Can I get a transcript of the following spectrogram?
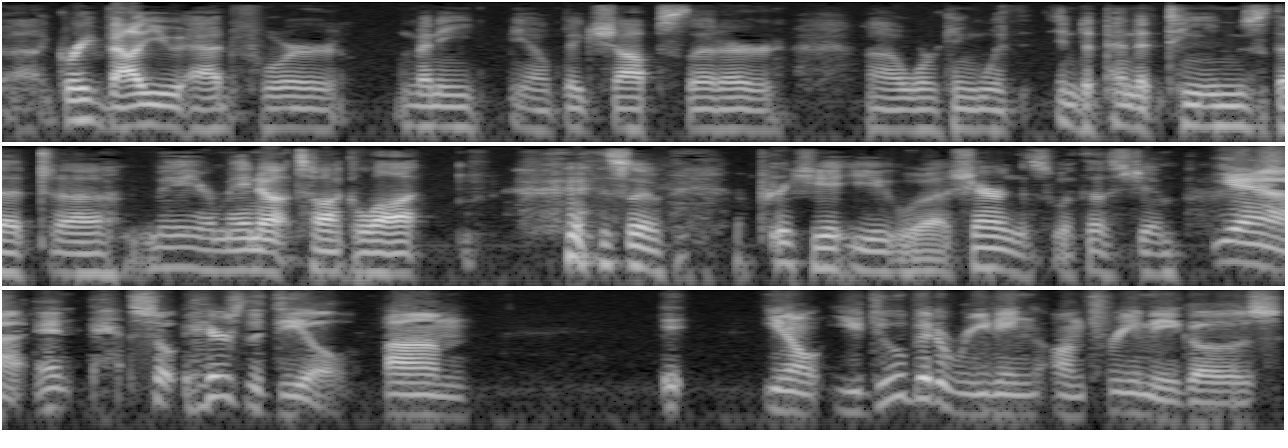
a great value add for many you know big shops that are uh, working with independent teams that uh, may or may not talk a lot. so appreciate you uh, sharing this with us, Jim. Yeah, and so here's the deal. Um, it, you know, you do a bit of reading on Three Amigos.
